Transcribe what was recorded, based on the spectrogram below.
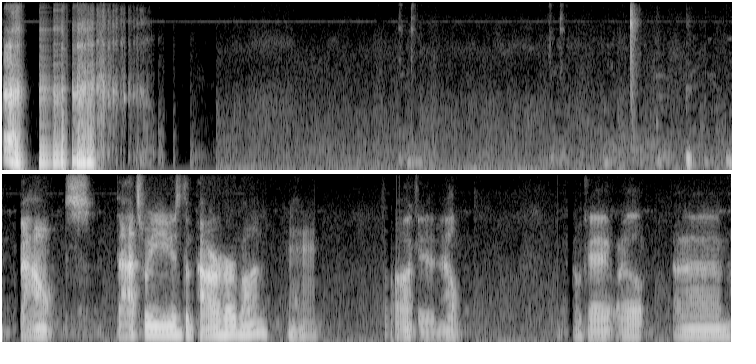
Bounce. That's what you use the power herb on? Mhm. Fucking hell. Okay, well, um,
